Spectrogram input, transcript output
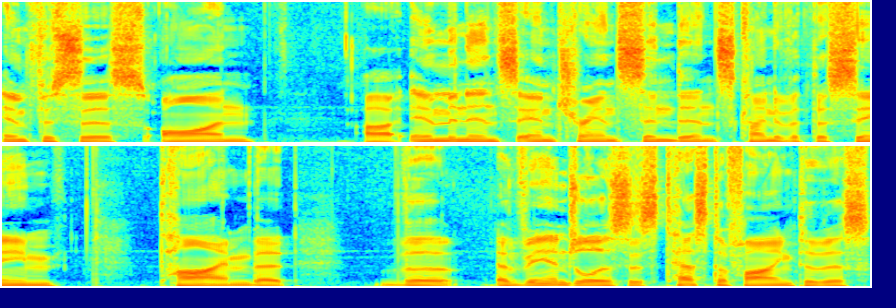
emphasis on uh, immanence and transcendence kind of at the same time. That the evangelist is testifying to this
